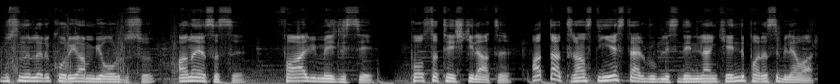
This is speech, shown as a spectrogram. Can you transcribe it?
bu sınırları koruyan bir ordusu, anayasası, faal bir meclisi, posta teşkilatı, hatta Transdinyester rublesi denilen kendi parası bile var.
